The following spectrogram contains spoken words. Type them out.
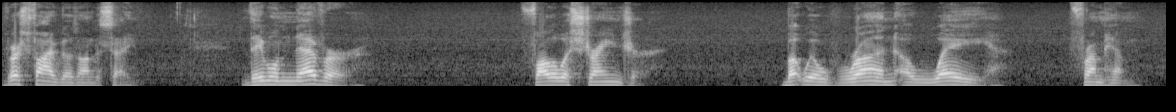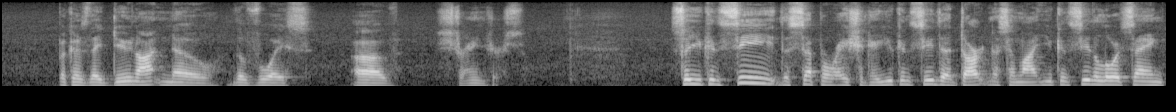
Verse 5 goes on to say, They will never follow a stranger, but will run away from him because they do not know the voice of strangers. So you can see the separation here. You can see the darkness and light. You can see the Lord saying,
